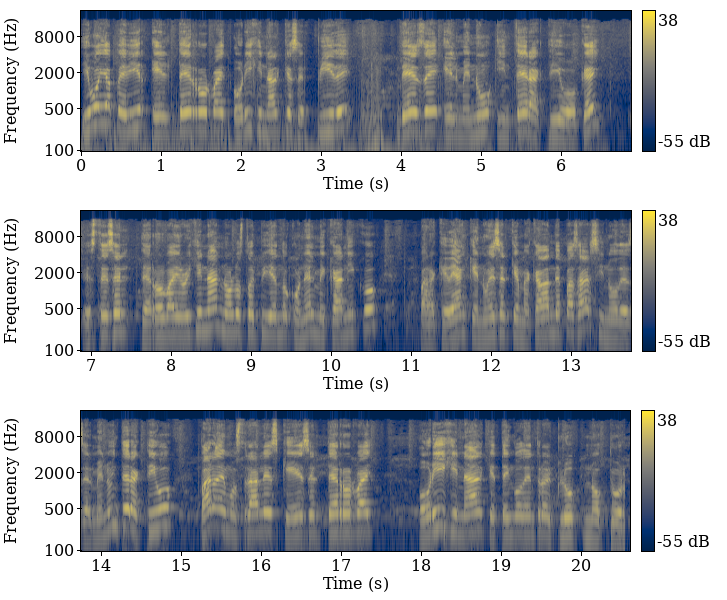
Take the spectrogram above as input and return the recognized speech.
y voy a pedir el Terror Bite original que se pide desde el menú interactivo, ¿ok? Este es el Terror Byte original, no lo estoy pidiendo con el mecánico para que vean que no es el que me acaban de pasar, sino desde el menú interactivo para demostrarles que es el Terror Byte original que tengo dentro del club nocturno.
